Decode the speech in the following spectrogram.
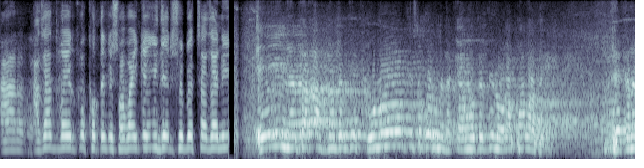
আর আজাদ ভাইয়ের পক্ষ থেকে সবাইকে ঈদের শুভেচ্ছা জানিয়ে এই নেতারা আপনাদেরকে কোনো কিছু করবে না কেমন দিন ওরা পালাবে। যেখানে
